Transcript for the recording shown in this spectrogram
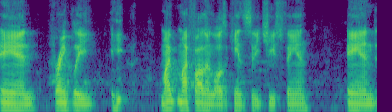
and frankly, he my my father in law is a Kansas City Chiefs fan, and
